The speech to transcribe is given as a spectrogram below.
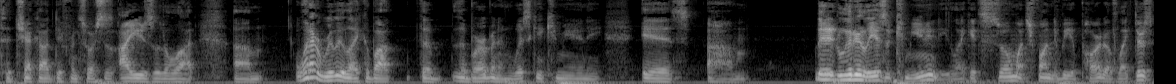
to check out different sources. I use it a lot. Um, what I really like about the the bourbon and whiskey community is um, it literally is a community. Like it's so much fun to be a part of. Like there's,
